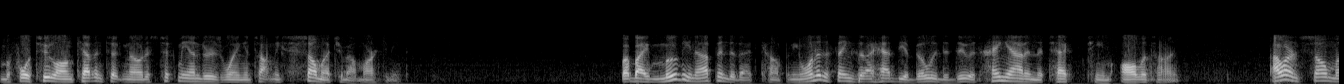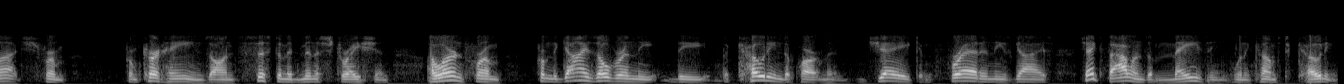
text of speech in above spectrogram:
And before too long, Kevin took notice, took me under his wing, and taught me so much about marketing. But by moving up into that company, one of the things that I had the ability to do is hang out in the tech team all the time. I learned so much from from Kurt Haynes on system administration. I learned from from the guys over in the the the coding department, Jake and Fred and these guys. Jake Fallon's amazing when it comes to coding.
